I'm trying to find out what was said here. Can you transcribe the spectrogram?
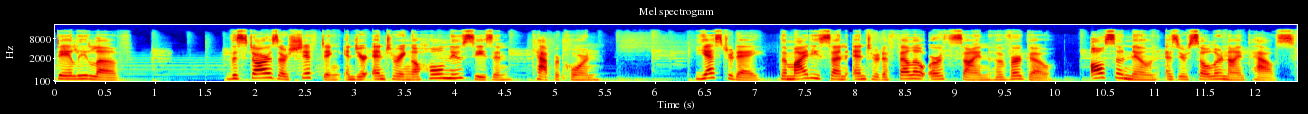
Daily Love. The stars are shifting and you're entering a whole new season, Capricorn. Yesterday, the mighty sun entered a fellow earth sign Virgo, also known as your solar ninth house.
